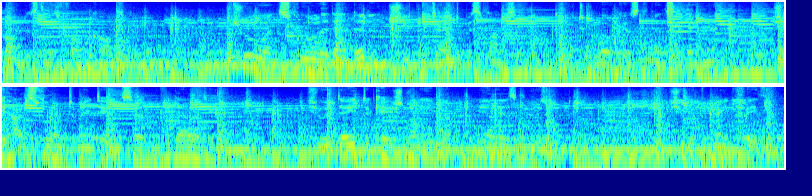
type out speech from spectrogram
long distance phone calls. True, when school had ended and she'd returned to Wisconsin, due to Locust, Pennsylvania, she had sworn to maintain a certain fidelity. She would date occasionally, but merely as amusement. She would remain faithful.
